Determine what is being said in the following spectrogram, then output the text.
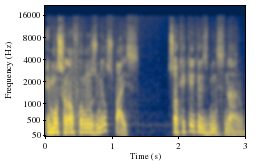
emocional foram os meus pais. Só que o que, é que eles me ensinaram?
